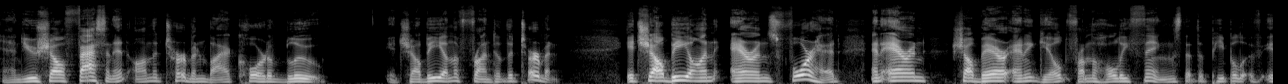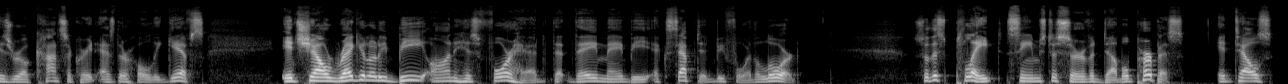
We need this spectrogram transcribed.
And you shall fasten it on the turban by a cord of blue. It shall be on the front of the turban. It shall be on Aaron's forehead, and Aaron shall bear any guilt from the holy things that the people of Israel consecrate as their holy gifts. It shall regularly be on his forehead, that they may be accepted before the Lord. So this plate seems to serve a double purpose. It tells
